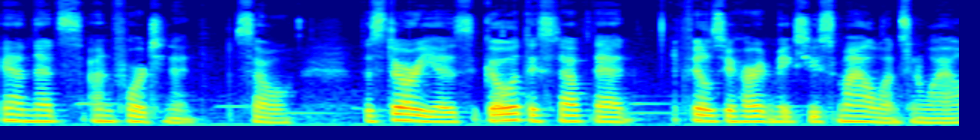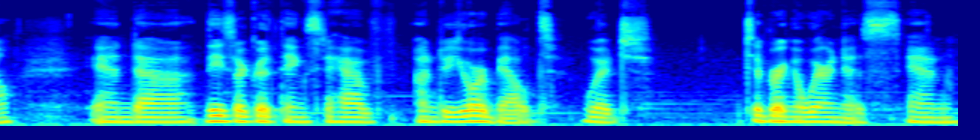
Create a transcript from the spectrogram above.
and that's unfortunate. So, the story is go with the stuff that fills your heart and makes you smile once in a while. And uh, these are good things to have under your belt, which to bring awareness. And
